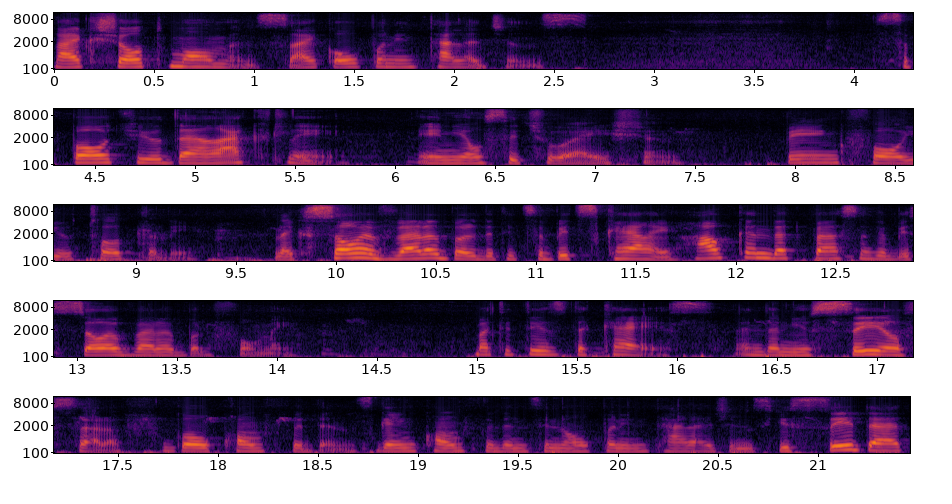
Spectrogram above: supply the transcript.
like short moments, like open intelligence. Support you directly in your situation, being for you totally. Like so available that it's a bit scary. How can that person be so available for me? but it is the case. And then you see yourself go confidence, gain confidence in open intelligence. You see that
